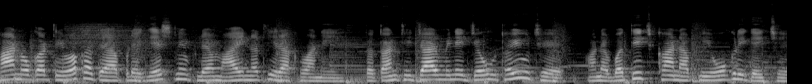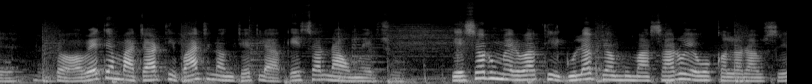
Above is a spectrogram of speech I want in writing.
ખાંડ ઓગાળતી વખતે આપણે ગેસની ફ્લેમ હાઈ નથી રાખવાની. તો ત્રણથી ચાર મિનિટ જેવું થયું છે અને બધી જ ખાંડ આપણી ઓગળી ગઈ છે. તો હવે તેમાં ચારથી પાંચ નંગ જેટલા કેસરના ઉમેરશું કેસર ઉમેરવાથી ગુલાબજાંબુમાં સારો એવો કલર આવશે.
